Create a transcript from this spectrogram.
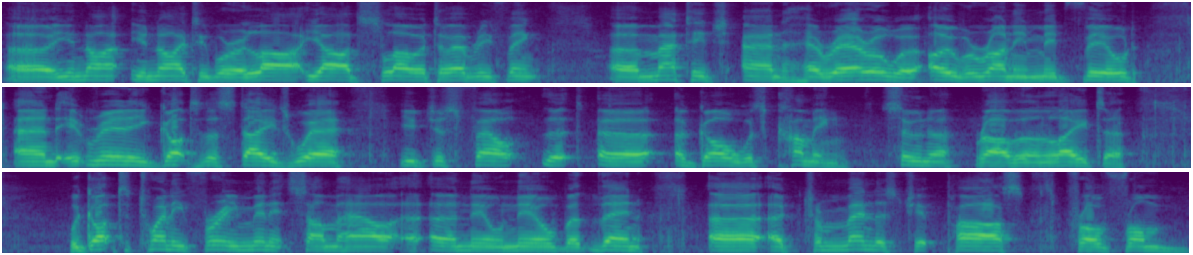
Uh, United were a yard slower to everything. Uh, Matic and Herrera were overrunning midfield, and it really got to the stage where you just felt that uh, a goal was coming sooner rather than later. we got to 23 minutes somehow, uh, uh, nil nil, but then uh, a tremendous chip pass from from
